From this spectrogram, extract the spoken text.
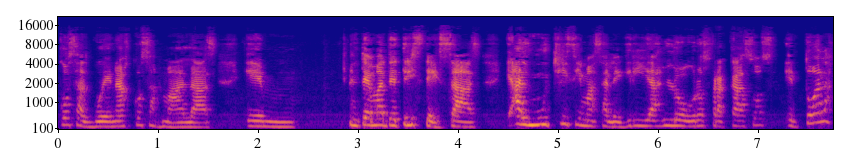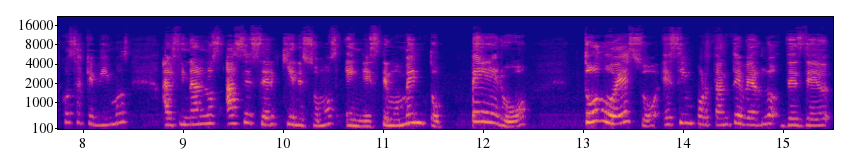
cosas buenas, cosas malas, eh, en temas de tristezas, hay muchísimas alegrías, logros, fracasos, en todas las cosas que vimos, al final nos hace ser quienes somos en este momento. Pero todo eso es importante verlo desde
